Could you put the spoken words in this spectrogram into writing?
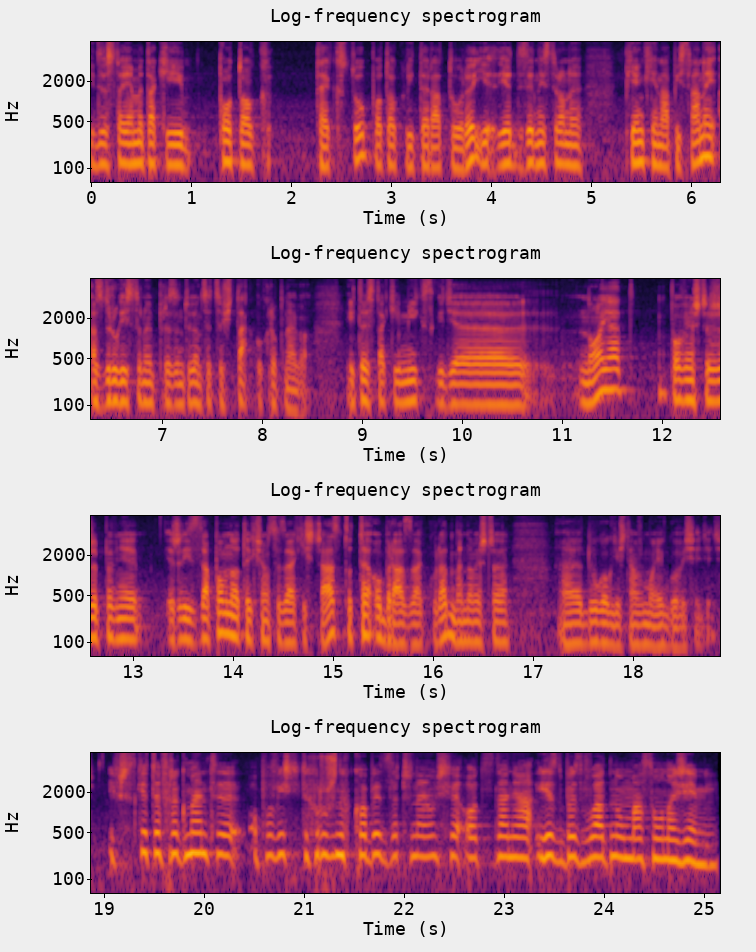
i dostajemy taki potok tekstu, potok literatury, je- jed- z jednej strony pięknie napisanej, a z drugiej strony prezentującej coś tak okropnego. I to jest taki miks, gdzie no ja powiem szczerze, że pewnie jeżeli zapomnę o tej książce za jakiś czas, to te obrazy akurat będą jeszcze e, długo gdzieś tam w mojej głowie siedzieć. I wszystkie te fragmenty opowieści tych różnych kobiet zaczynają się od zdania jest bezwładną masą na ziemi,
